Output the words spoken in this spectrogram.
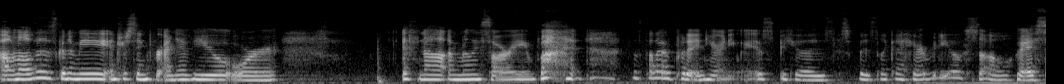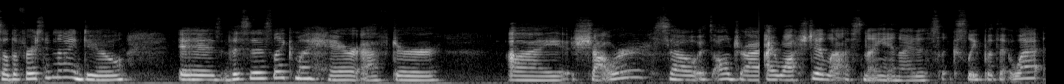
I don't know if this is going to be interesting for any of you or if not, I'm really sorry. But just thought I would put it in here anyways because this was like a hair video. So, okay, so the first thing that I do is this is like my hair after I shower. So it's all dry. I washed it last night and I just like sleep with it wet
